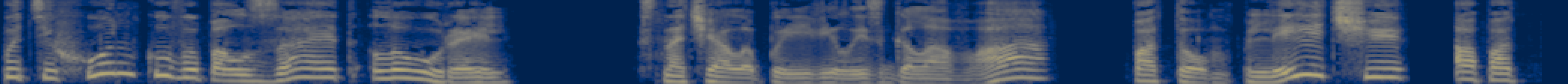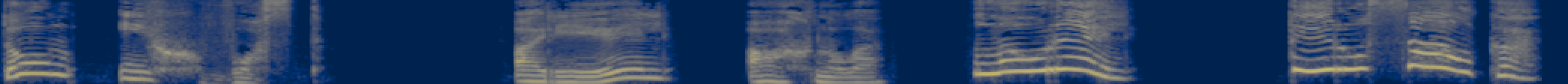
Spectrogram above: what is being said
потихоньку выползает Лаурель. Сначала появилась голова, потом плечи, а потом и хвост. Ариэль ахнула. «Лаурель, ты русалка!»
